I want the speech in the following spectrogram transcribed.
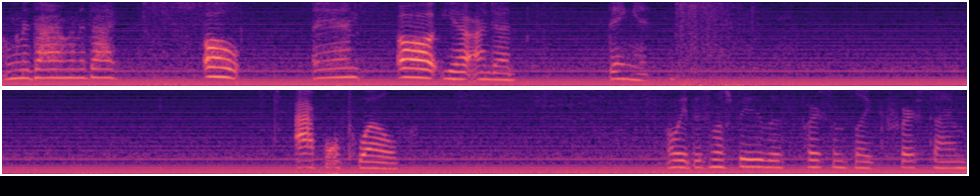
I'm gonna die, I'm gonna die. Oh, and, oh, yeah, I'm dead. Dang it. Apple 12. Oh wait, this must be this person's like first time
